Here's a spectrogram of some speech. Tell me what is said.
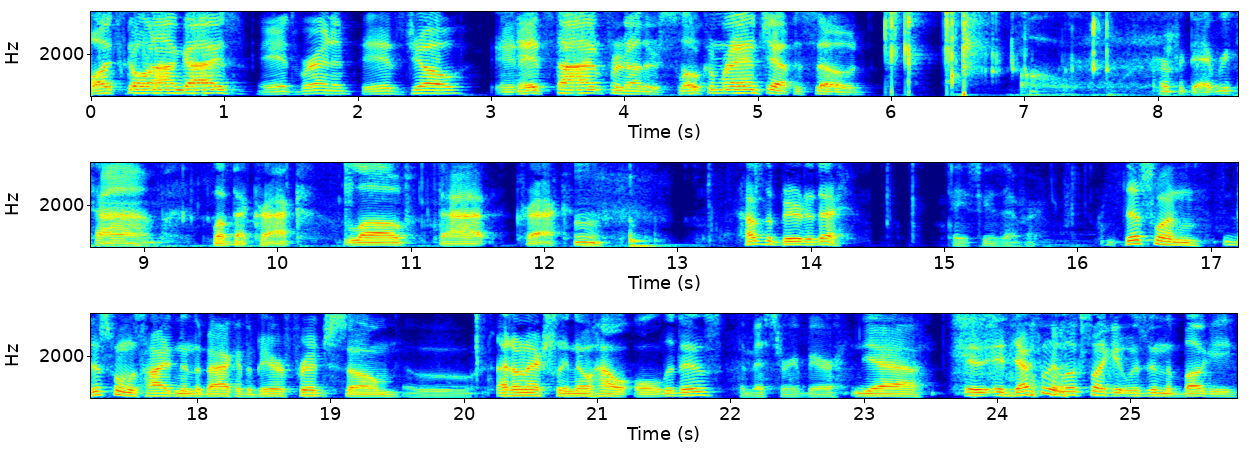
What's going on, guys? It's Brandon. It's Joe, and it's time for another Slocum Ranch episode. Perfect every time. Love that crack. Love that crack. Mm. How's the beer today? Tasty as ever. This one, this one was hiding in the back of the beer fridge, so Ooh, I don't actually know how old it is. the mystery beer. Yeah, it, it definitely looks like it was in the buggy.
